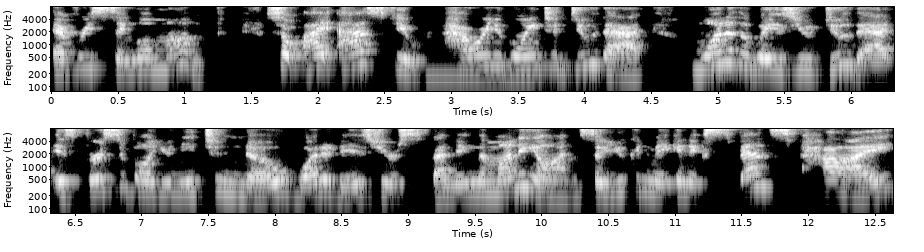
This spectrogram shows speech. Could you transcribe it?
every single month. So I ask you, how are you going to do that? One of the ways you do that is first of all, you need to know what it is you're spending the money on. So you can make an expense pie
